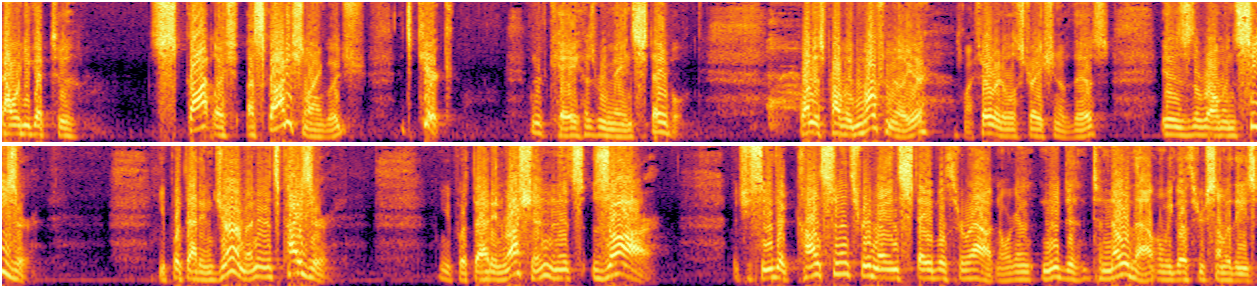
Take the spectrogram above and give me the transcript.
Now when you get to Scottish, a Scottish language, it's kirk, and the K has remained stable. One that's probably more familiar, it's my favorite illustration of this, is the Roman Caesar. You put that in German and it's Kaiser. You put that in Russian and it's Tsar. But you see, the consonants remain stable throughout. And we're going to need to, to know that when we go through some of these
